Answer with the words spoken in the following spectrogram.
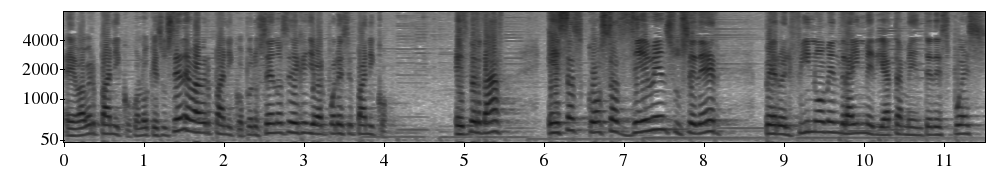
¿eh? va a haber pánico. Con lo que sucede va a haber pánico, pero ustedes no se dejen llevar por ese pánico. Es verdad, esas cosas deben suceder, pero el fin no vendrá inmediatamente después.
